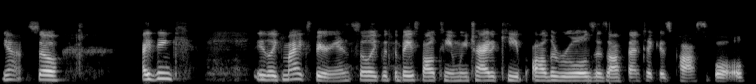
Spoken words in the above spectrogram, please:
Yeah so i think like my experience so like with the baseball team we try to keep all the rules as authentic as possible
